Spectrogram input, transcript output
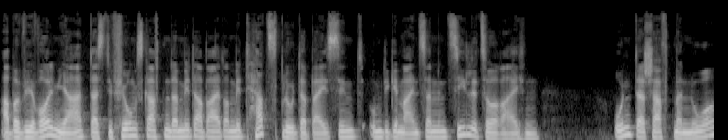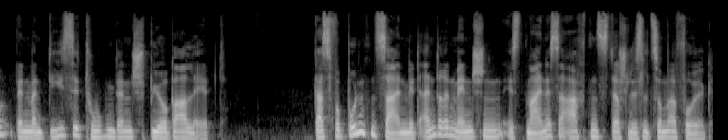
aber wir wollen ja, dass die Führungskraft und der Mitarbeiter mit Herzblut dabei sind, um die gemeinsamen Ziele zu erreichen. Und das schafft man nur, wenn man diese Tugenden spürbar lebt. Das Verbundensein mit anderen Menschen ist meines Erachtens der Schlüssel zum Erfolg.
